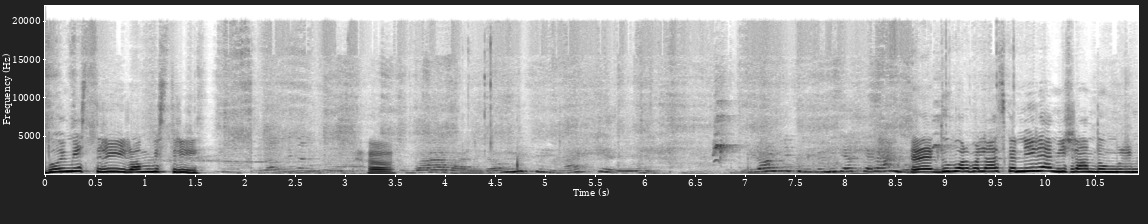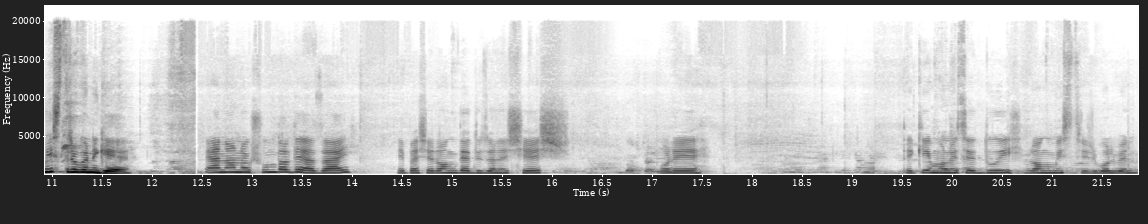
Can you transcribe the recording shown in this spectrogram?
দুই মিস্ত্রি, রং মিস্ত্রি। হ্যাঁ। নিরামিষ এন অনেক সুন্দর যায়। দেয় দুজনের শেষ। পরে দুই রং মিস্ত্রির বলবেন।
